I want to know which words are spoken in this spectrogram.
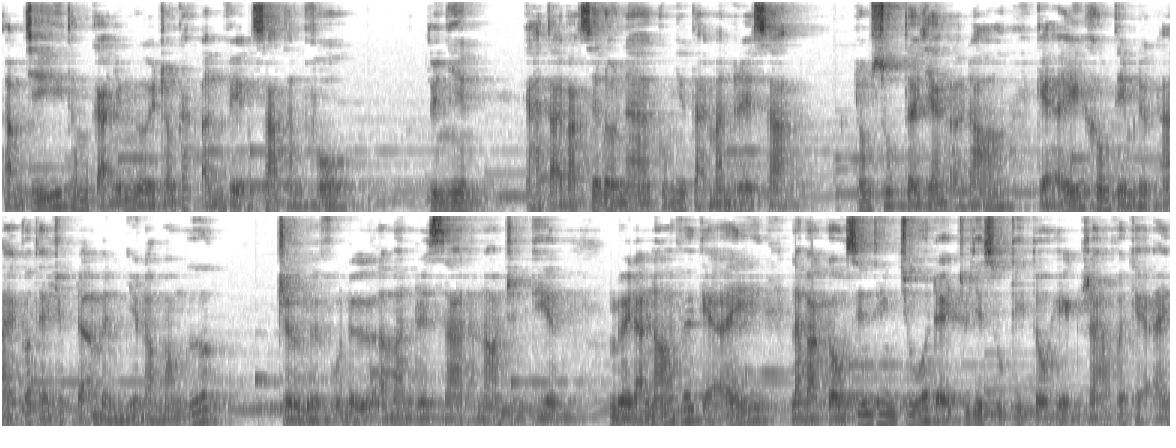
thậm chí thăm cả những người trong các ẩn viện xa thành phố. Tuy nhiên, cả tại Barcelona cũng như tại Manresa, trong suốt thời gian ở đó, kẻ ấy không tìm được ai có thể giúp đỡ mình như lòng mong ước trừ người phụ nữ ở Manresa đã nói trên kia người đã nói với kẻ ấy là bà cầu xin Thiên Chúa để Chúa Giêsu Kitô hiện ra với kẻ ấy.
